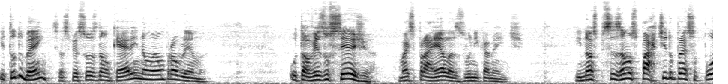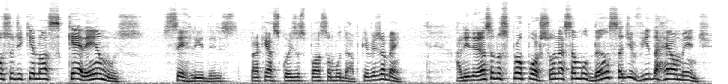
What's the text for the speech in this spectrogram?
E tudo bem, se as pessoas não querem, não é um problema. Ou talvez o seja, mas para elas unicamente. E nós precisamos partir do pressuposto de que nós queremos ser líderes para que as coisas possam mudar. Porque veja bem, a liderança nos proporciona essa mudança de vida realmente,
